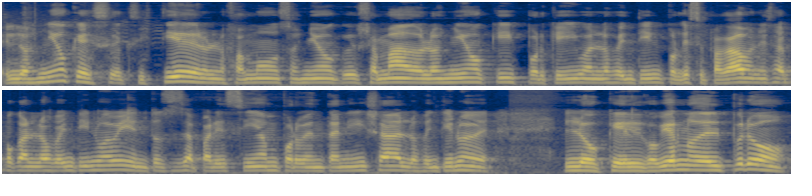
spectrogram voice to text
los ñoques existieron, los famosos ñoques, llamados los ñoquis, porque iban los 20, porque se pagaban en esa época en los 29 y entonces aparecían por ventanilla los 29. Lo que el gobierno del PRO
